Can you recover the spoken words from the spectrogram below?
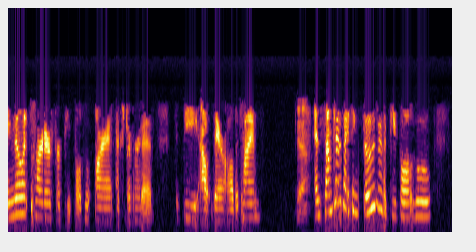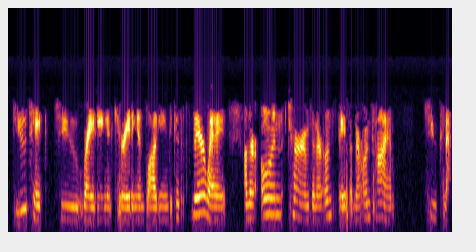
I know it's harder for people who aren't extroverted to be out there all the time. Yeah. And sometimes I think those are the people who do take to writing and curating and blogging because it's their way on their own terms in their own space and their own time to connect.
